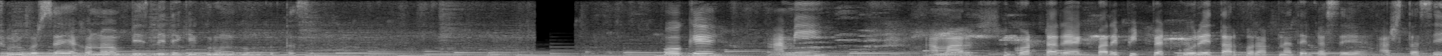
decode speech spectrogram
শুরু করছে, এখনও বিজলি দেখে গ্রুম গ্রুম করতেছে। ওকে, আমি আমার ঘরটারে একবারে পিটপ্যাট করে তারপর আপনাদের কাছে আসতেছি।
